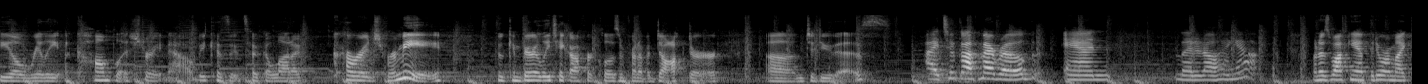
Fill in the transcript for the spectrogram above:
feel really accomplished right now because it took a lot of courage for me, who can barely take off her clothes in front of a doctor, um, to do this. I took off my robe and let it all hang out. When I was walking out the door, I'm like,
